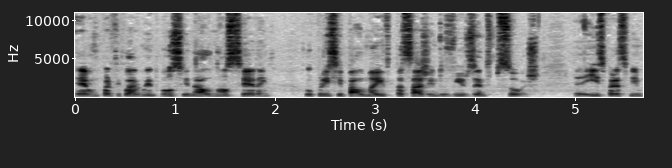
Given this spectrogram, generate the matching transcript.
é um particularmente bom sinal de não serem o principal meio de passagem do vírus entre pessoas. Eh, e isso parece-me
